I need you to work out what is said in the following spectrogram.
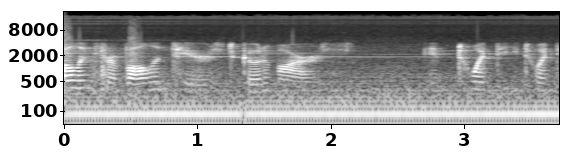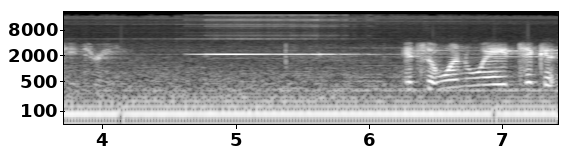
calling for volunteers to go to Mars in 2023. It's a one way ticket,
